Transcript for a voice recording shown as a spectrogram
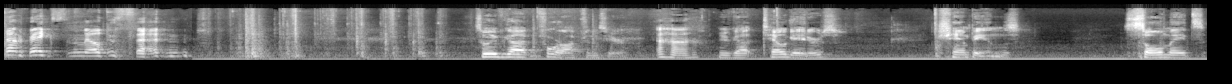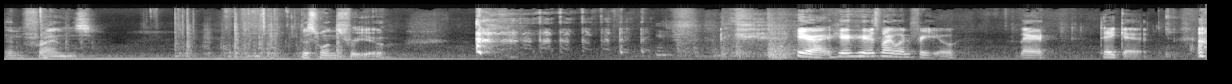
that makes no sense. So we've got four options here. Uh huh. You've got tailgaters, champions, soulmates, and friends. This one's for you. Here, here, here's my one for you. There, take it.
